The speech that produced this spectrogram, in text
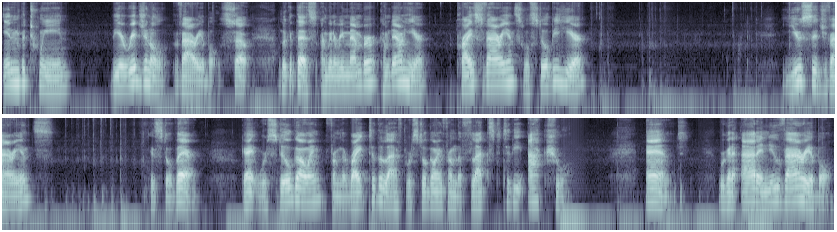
in between the original variables. So look at this. I'm going to remember, come down here. Price variance will still be here. Usage variance is still there. Okay, we're still going from the right to the left. We're still going from the flexed to the actual. And we're going to add a new variable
